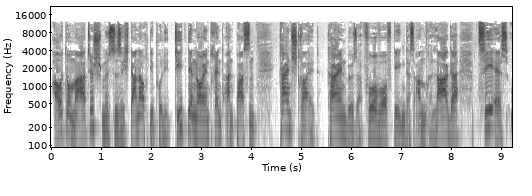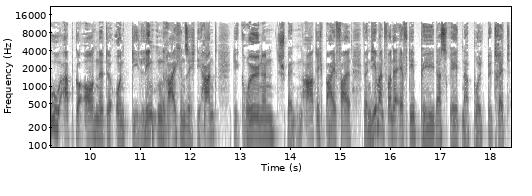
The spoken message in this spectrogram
Automatisch müsste sich dann auch die Politik dem neuen Trend anpassen. Kein Streit, kein böser Vorwurf gegen das andere Lager. CSU-Abgeordnete und die Linken reichen sich die Hand. Die Grünen spenden artig Beifall, wenn jemand von der FDP das Rednerpult betritt.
